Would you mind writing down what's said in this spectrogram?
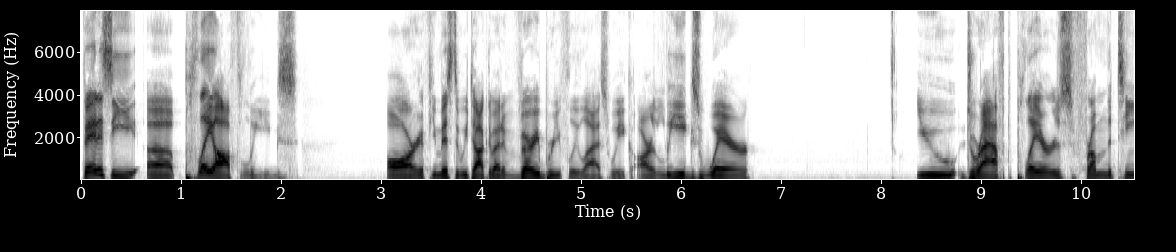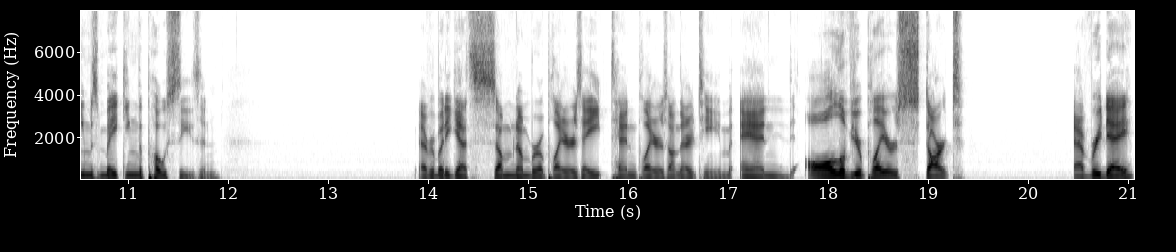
Fantasy uh, playoff leagues are, if you missed it, we talked about it very briefly last week, are leagues where you draft players from the teams making the postseason. Everybody gets some number of players, eight, ten players on their team, and all of your players start every day.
